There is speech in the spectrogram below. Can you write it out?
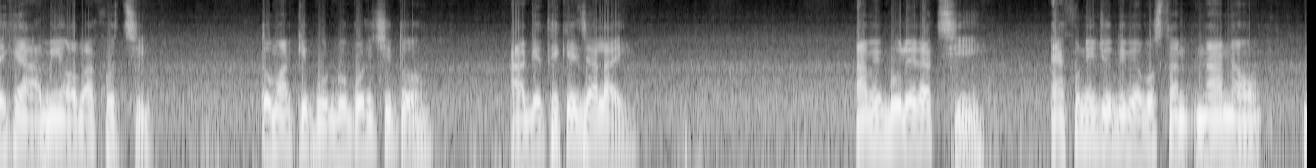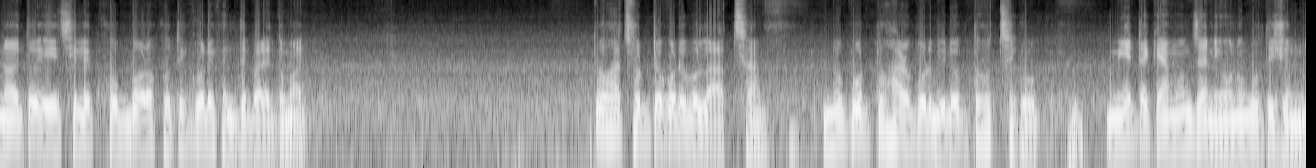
দেখে আমি অবাক হচ্ছি। তোমার কি পূর্ব পরিচিত? আগে থেকে জ্বালাই। আমি বলে রাখছি, এখনই যদি ব্যবস্থা না নাও, নয়তো এই ছেলে খুব বড় ক্ষতি করে ফেলতে পারে তোমার। তোহা ছোট্ট করে বলল আচ্ছা নূপুর তোহার উপর বিরক্ত হচ্ছে খুব। মেয়েটা কেমন জানি অনুভূতি শূন্য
